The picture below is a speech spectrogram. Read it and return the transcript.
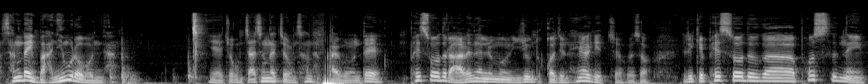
상당히 많이 물어본다. 예, 조금 짜증날 정도로 상당히 많이 보는데 패스워드를 알아내려면 이 정도까지는 해야겠죠. 그래서 이렇게 패스워드가 퍼스트 네임,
